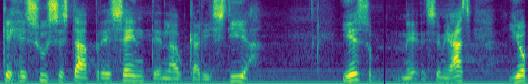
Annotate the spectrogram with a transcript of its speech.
que Jesús está presente en la Eucaristía. Y eso se me hace, yo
